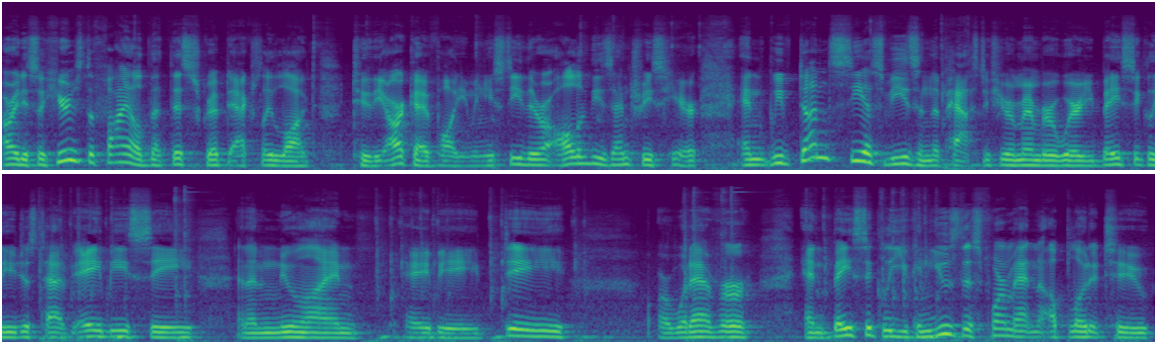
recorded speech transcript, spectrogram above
Alrighty, so here's the file that this script actually logged to the archive volume. And you see there are all of these entries here. And we've done CSVs in the past, if you remember, where you basically you just have A, B, C, and then a new line A, B, D, or whatever. And basically, you can use this format and upload it to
